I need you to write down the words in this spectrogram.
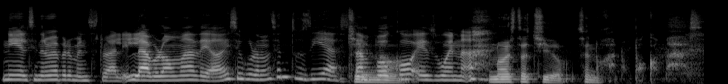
Ni el síndrome premenstrual. Y la broma de, ay, seguro no en tus días. Tampoco es buena. No está chido. Se enojan un poco más.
